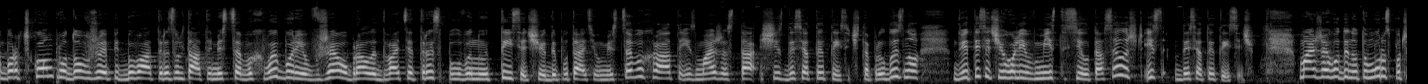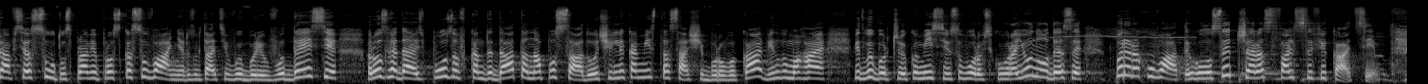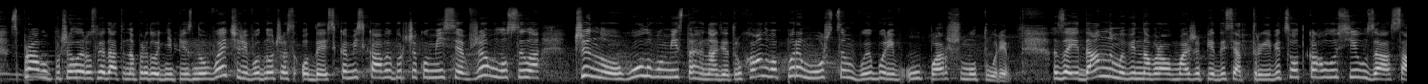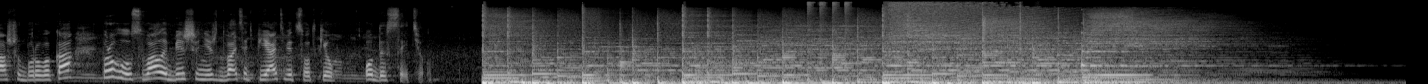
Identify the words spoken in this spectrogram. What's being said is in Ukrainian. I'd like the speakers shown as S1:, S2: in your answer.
S1: Барчком продовжує підбивати результати місцевих виборів. Вже обрали 23,5 тисячі депутатів місцевих рад із майже 160 тисяч та приблизно 2 тисячі голів міст, сіл та селищ із 10 тисяч. Майже годину тому розпочався суд у справі про скасування результатів виборів в Одесі. Розглядають позов кандидата на посаду очільника міста Саші Боровика. Він вимагає від виборчої комісії Суворовського району Одеси перерахувати голоси через фальсифікації. Справу почали розглядати напередодні пізно ввечері. Водночас Одеська міська виборча комісія вже оголосила чинного голову міста Геннадія Труханова переможцем виборів у першому турі. За її даними, він набрав майже 53% голосів. За Сашу Боровика проголосували більше ніж 25% одеситів.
